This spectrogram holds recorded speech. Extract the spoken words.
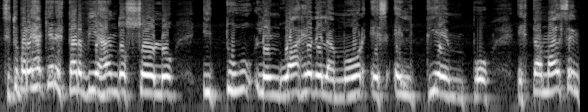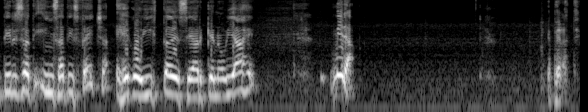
Si tu pareja quiere estar viajando solo y tu lenguaje del amor es el tiempo, está mal sentirse insatisfecha, es egoísta desear que no viaje. Mira, espérate,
